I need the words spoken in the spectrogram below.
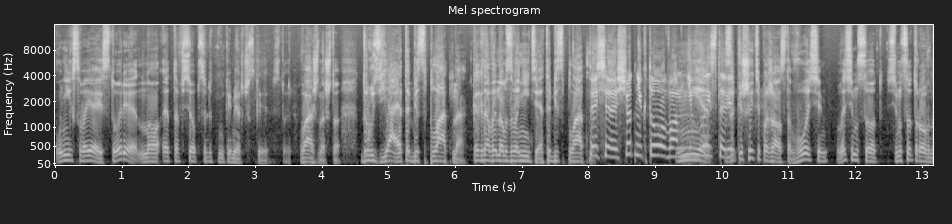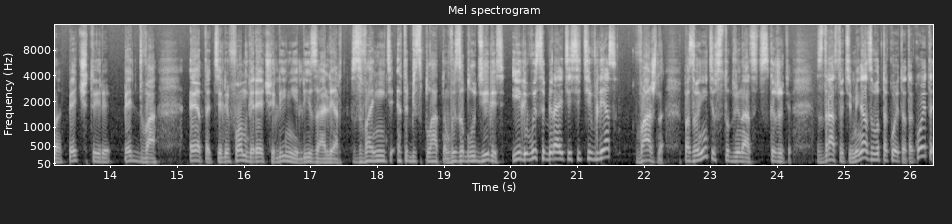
у них своя история, но это все абсолютно некоммерческая история. Важно, что, друзья, это бесплатно. Когда вы нам звоните, это бесплатно. То есть э, счет никто вам не Нет, выставит. запишите, пожалуйста, 8 800 700 ровно 54 52. Это телефон горячей линии Лиза Алерт. Звоните, это бесплатно. Вы заблудились или вы собираетесь идти в лес? Важно. Позвоните в 112, скажите, здравствуйте, меня зовут такой-то, такой-то,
